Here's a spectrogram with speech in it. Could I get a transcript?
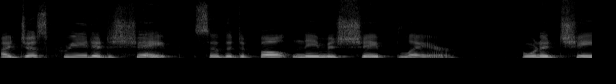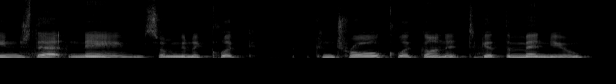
I just created a shape, so the default name is shape layer. I want to change that name, so I'm going to click control click on it to get the menu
